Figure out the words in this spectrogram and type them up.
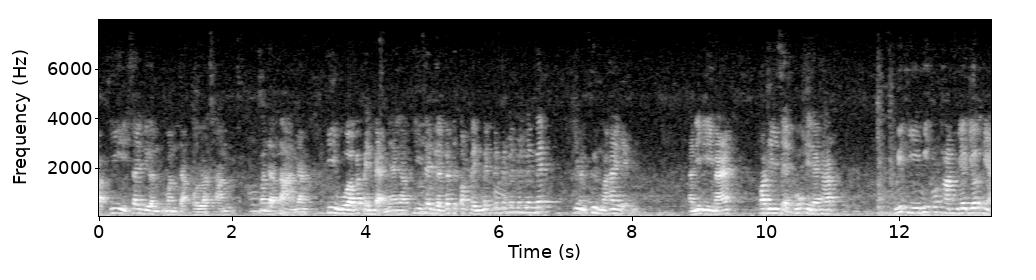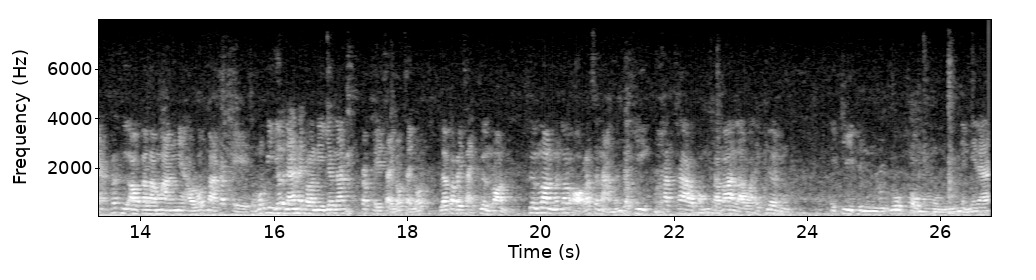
กับที่ไส้เดือนมันจะคนละชั้น มันจะต่างกัน ที่วัวก็เป็นแบบนี้ครับ ที่ไส้เดือนก็จะต้องเป็นเม็ดเม็ดเม็ดเม็ดเม็ดเม็ดที่มันขึ้นมาให้เห็น อันนี้ดีไหมพอดีเสร็จปุ๊บนี่นะครับ วิธีที่เขาทำเยอะๆเนี่ย ก็คือเอากะละมังเนี่ยเอารถมาก็เท สมมติมีเยอะนะในกรณีเยอะนั้นก็เทใส่รถใส่รถแล้วก็ไปใส่เครื่องร่อน เครื่องร่อนมันก็ออกลักษณะเหมือนกับที่คัดข้าวของชาวบ้านเราไอ้เครื่อง ไอ้ที่เป็นรูปทรงหมุนอย่างนี้นะ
